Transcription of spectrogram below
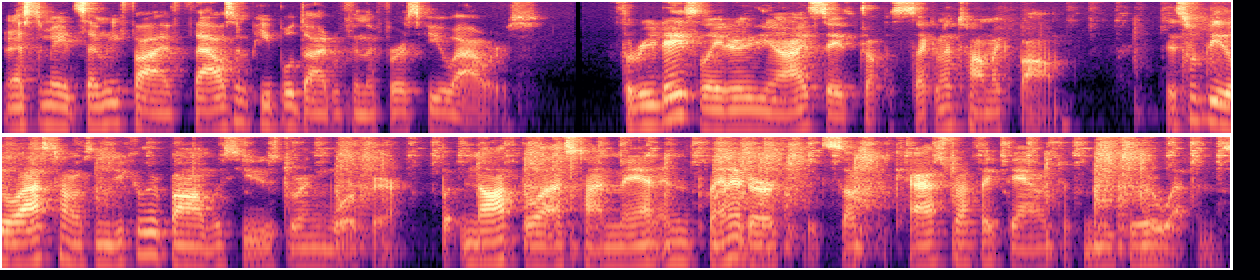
An estimated 75,000 people died within the first few hours. Three days later, the United States dropped a second atomic bomb. This would be the last time a nuclear bomb was used during warfare, but not the last time man and planet Earth would suffer the catastrophic damage of nuclear weapons.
